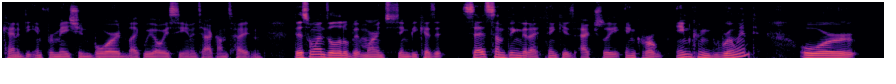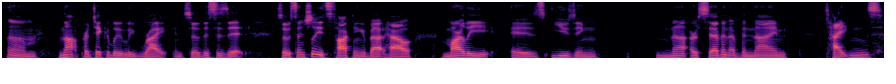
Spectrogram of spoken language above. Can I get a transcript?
kind of the information board like we always see in Attack on Titan. This one's a little bit more interesting because it says something that I think is actually incongruent or um, not particularly right. And so this is it. So essentially, it's talking about how Marley is using not or seven of the nine Titans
